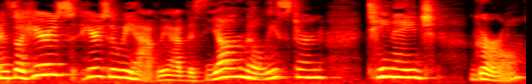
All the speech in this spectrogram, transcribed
And so here's, here's who we have. We have this young Middle Eastern teenage girl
